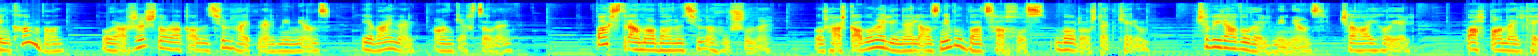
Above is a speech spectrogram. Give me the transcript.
Այնքան բան, որ արժե շնորհակալություն հայտնել միմյանց եւ այն էլ անկեղծորեն։ Պարս տրամաբանությունը հուշում է, որ հարկավոր է լինել ազնիվ ու բացախոս բոլոր դեպքերում, չվիրավորել միմյանց, չհայհոյել, պահպանել թե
